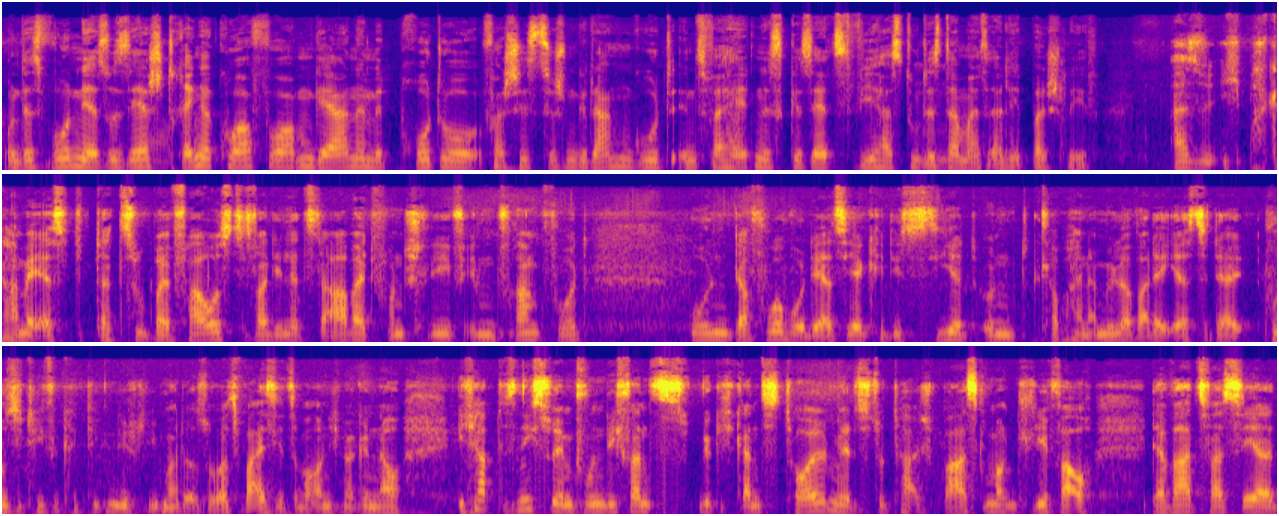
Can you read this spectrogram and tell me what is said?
Und es wurden ja so sehr strenge Chorformen gerne mit protofaschistischem Gedankengut ins Verhältnis gesetzt. Wie hast du das mhm. damals erlebt bei Schläf? Also ich kam erst dazu bei Faust. Das war die letzte Arbeit von Schläf in Frankfurt. Und davor wurde er sehr kritisiert und ich glaube, Heiner Müller war der Erste, der positive Kritiken geschrieben hat oder sowas, weiß ich jetzt aber auch nicht mehr genau. Ich habe das nicht so empfunden. Ich fand es wirklich ganz toll. Mir hat es total Spaß gemacht. Schläfer auch, der war zwar sehr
